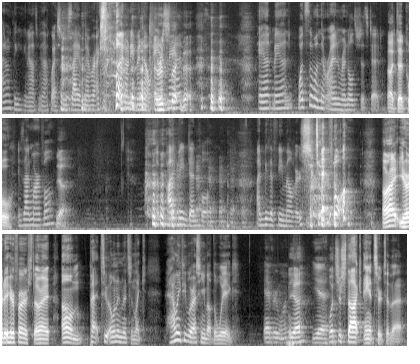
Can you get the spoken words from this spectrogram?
I don't think you can ask me that question because I have never actually. I don't even know. I respect Ant Man. that. Ant Man. What's the one that Ryan Reynolds just did? Uh, Deadpool. Is that Marvel? Yeah. I'd be Deadpool. I'd be the female version of Deadpool. All right, you heard it here first. All right. Um, Pat, too. I wanted to mention like how many people are asking you about the wig? Everyone. Yeah. Yeah. What's your stock answer to that?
